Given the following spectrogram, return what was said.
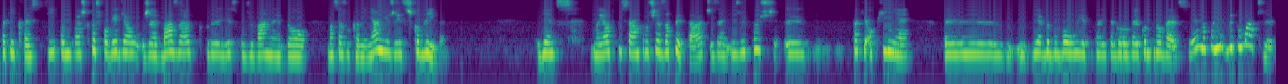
takiej kwestii, ponieważ ktoś powiedział, że bazalt, który jest używany do masażu kamieniami, że jest szkodliwy. Więc no ja odpisałam, proszę zapytać, jeżeli ktoś y, takie opinie y, jakby wywołuje tutaj tego rodzaju kontrowersje, no to niech wytłumaczy,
